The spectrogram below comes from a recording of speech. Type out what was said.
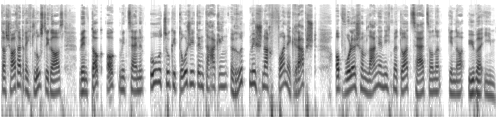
Das schaut halt recht lustig aus, wenn Doc Ock mit seinen Uruzuki-Doji-Tentakeln rhythmisch nach vorne grapscht, obwohl er schon lange nicht mehr dort seid, sondern genau über ihm.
